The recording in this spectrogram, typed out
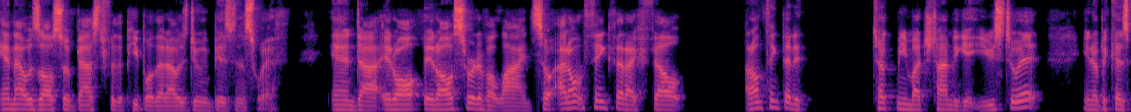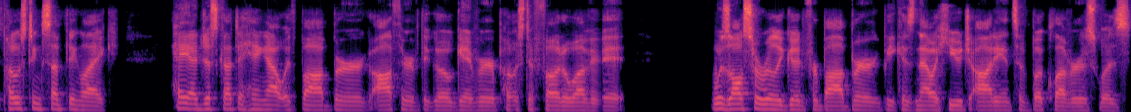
And that was also best for the people that I was doing business with. And uh, it all it all sort of aligned. So I don't think that I felt I don't think that it took me much time to get used to it, you know, because posting something like, hey, I just got to hang out with Bob Burg, author of The Go Giver, post a photo of it was also really good for Bob Burg because now a huge audience of book lovers was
